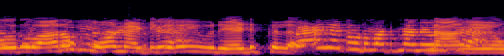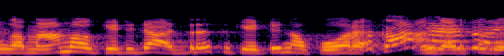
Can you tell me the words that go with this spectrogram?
ஒரு வாரம் போன் அடிக்கிறேன் இவர் எடுக்கல. நான் இவங்க மாமாவை கேட்டுட்டு அட்ரஸ் கேட்டு நான் போறேன். அந்த இடத்துக்கு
